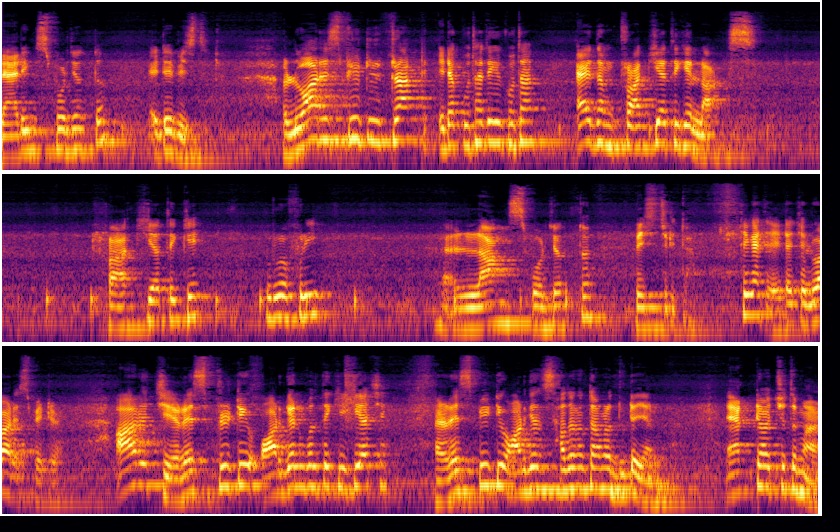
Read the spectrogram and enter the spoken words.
ল্যারিংস পর্যন্ত এটাই বিস্তৃত। লোয়ার রেসপিরেটরি ট্রাক্ট এটা কোথা থেকে কোথা? একদম ট্রাকিয়া থেকে লাক্স ট্রাকিয়া থেকে পুরোপুরি লাংস পর্যন্ত বিস্তৃত। ঠিক আছে, এটা হচ্ছে লোয়ার রেসপিরেটরি আর হচ্ছে রেসপিরেটরি অর্গ্যান বলতে কি কি আছে? রেসপিরেটরি অর্গ্যান সাধারণত আমরা দুটো জানব একটা হচ্ছে তোমার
